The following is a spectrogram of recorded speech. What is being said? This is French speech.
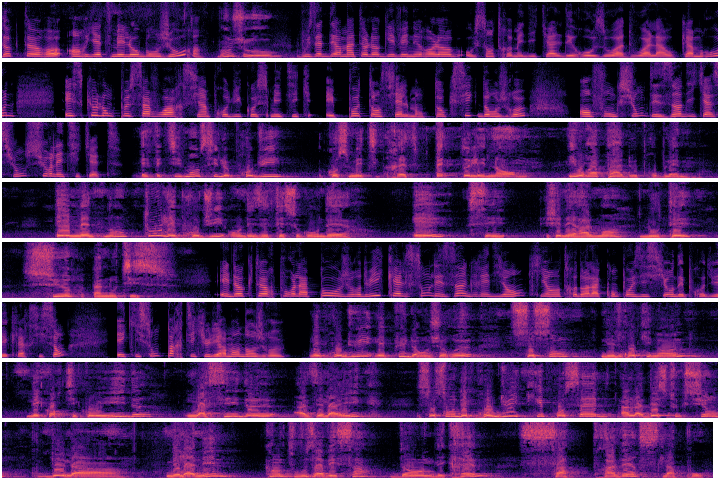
Docteur Henriette Mello, bonjour. Bonjour. Vous êtes dermatologue et vénérologue au centre médical des Roseaux à Douala au Cameroun. Est-ce que l'on peut savoir si un produit cosmétique est potentiellement toxique, dangereux, en fonction des indications sur l'étiquette? Effectivement, si le produit cosmétique respecte les normes, il n'y aura pas de problème. Et maintenant, tous les produits ont des effets secondaires. Et c'est généralement noté sur la notice. Et docteur, pour la peau aujourd'hui, quels sont les ingrédients qui entrent dans la composition des produits éclaircissants et qui sont particulièrement dangereux? Les produits les plus dangereux, ce sont l'hydroquinone, les corticoïdes, l'acide azélaïque. Ce sont des produits qui procèdent à la destruction de la mélanine. Quand vous avez ça dans les crèmes, ça traverse la peau,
